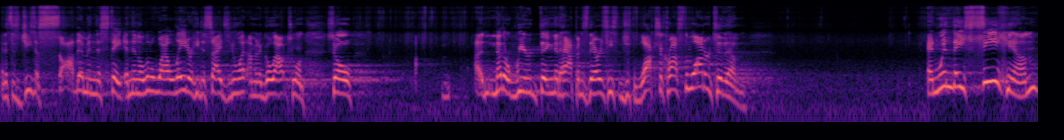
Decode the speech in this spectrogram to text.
And it says Jesus saw them in this state. And then a little while later, he decides, you know what, I'm going to go out to them. So, another weird thing that happens there is he just walks across the water to them. And when they see him,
